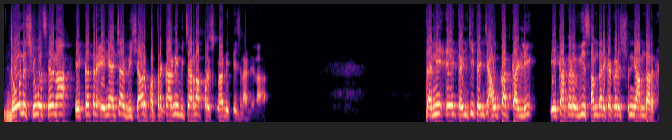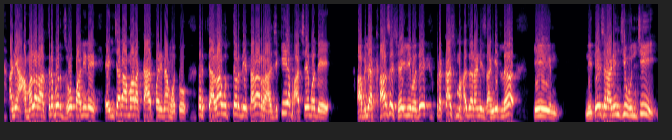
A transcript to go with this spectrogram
दोन शिवसेना एकत्र येण्याच्या विषयावर पत्रकारांनी विचारला प्रश्न नितेश राणेला. त्यांनी त्यांची त्यांची अवकात काढली. एकाकडे वीस आमदार एकाकडे शून्य आमदार. आणि आम्हाला रात्रभर झोप आली नाही. यांच्याला आम्हाला काय परिणाम होतो? तर त्याला उत्तर देताना राजकीय भाषेमध्ये आपल्या खास शैलीमध्ये प्रकाश महाजनांनी सांगितलं की नितेश राणींची उंची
